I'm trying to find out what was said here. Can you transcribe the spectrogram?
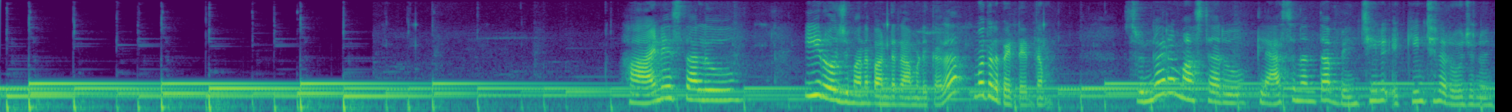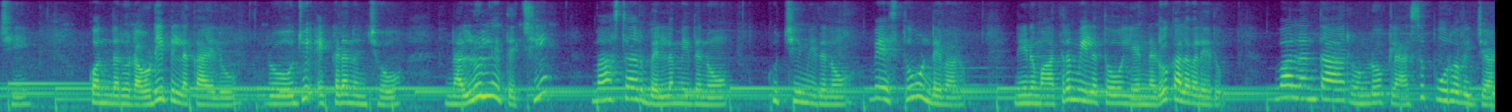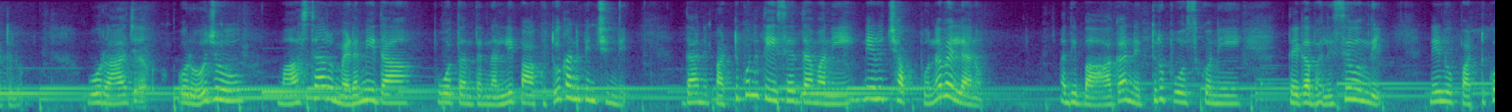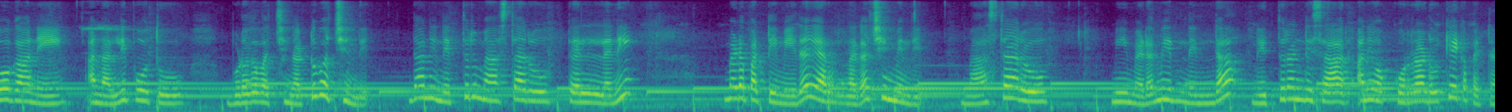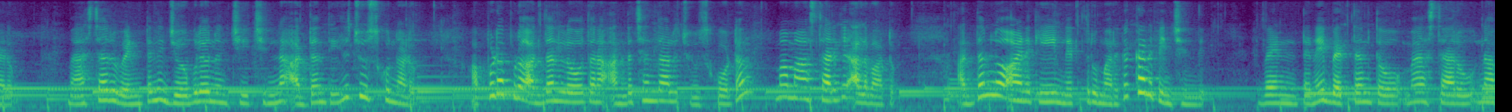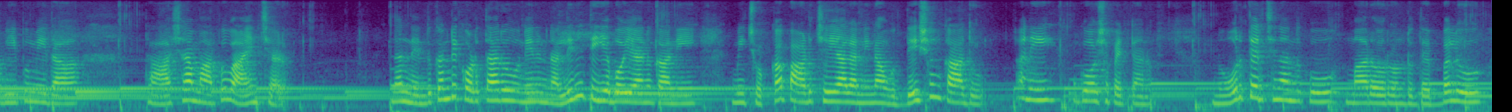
Hi నేస్తాలు. ఈరోజు మన బండరాముడి కథ మొదలు పెట్టేద్దాం శృంగారం మాస్టారు క్లాసునంతా బెంచీలు ఎక్కించిన రోజు నుంచి కొందరు రౌడీ పిల్లకాయలు రోజు ఎక్కడ నుంచో నల్లుల్ని తెచ్చి మాస్టారు బెల్లం మీదనో కుర్చీ మీదనో వేస్తూ ఉండేవారు. నేను మాత్రం వీళ్ళతో ఎన్నడూ కలవలేదు. వాళ్ళంతా రెండో క్లాసు పూర్వ విద్యార్థులు. ఓ రాజ ఓ రోజు మాస్టారు మెడ మీద పోతంత నల్లి పాకుతూ కనిపించింది. దాన్ని పట్టుకుని తీసేద్దామని నేను చప్పున వెళ్ళాను. అది బాగా నెత్తురు పోసుకొని తెగ బలిసి ఉంది. నేను పట్టుకోగానే ఆ నల్లిపోతూ బుడగ వచ్చినట్టు వచ్చింది. దాని నెత్తురు మాస్టారు తెల్లని మెడపట్టి మీద ఎర్రగా చిమ్మింది. మాస్టారు మీ మెడ మీద నిండా నెత్తురండి సార్ అని ఒక కుర్రాడు కేక పెట్టాడు. మాస్టారు వెంటనే జోబులో నుంచి చిన్న అద్దం తీసి చూసుకున్నాడు. అప్పుడప్పుడు అద్దంలో తన అందచందాలు చూసుకోవటం మా మాస్టర్కి అలవాటు. అద్దంలో ఆయనకి నెత్తురు మరక కనిపించింది. వెంటనే బెత్తంతో మాస్టారు నా వీపు మీద తాషా మార్పు వాయించాడు. నన్ను ఎందుకండి కొడతారు? నేను నల్లిని తీయబోయాను కానీ మీ చొక్కా పాడు చేయాలని నా ఉద్దేశం కాదు. అని ఘోష పెట్టాను. నోరు తెరిచినందుకు మరో రెండు దెబ్బలు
